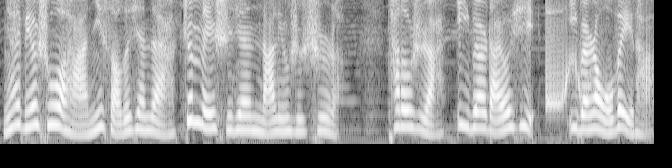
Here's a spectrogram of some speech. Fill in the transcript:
你还别说哈，你嫂子现在啊真没时间拿零食吃了，他都是啊一边打游戏一边让我喂他。”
